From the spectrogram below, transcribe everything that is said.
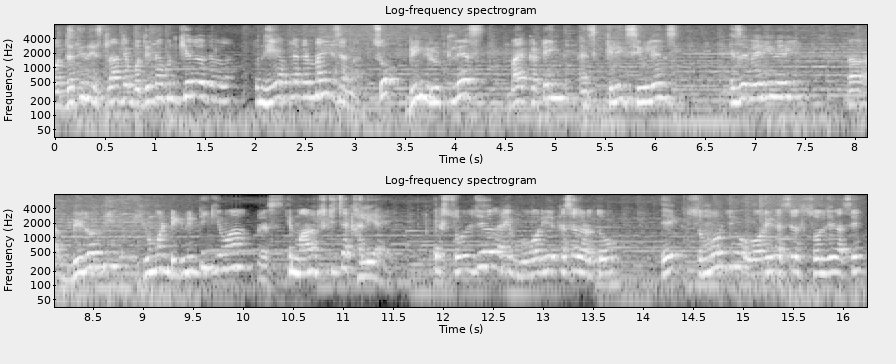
पद्धतीने इस्लामच्या पद्धतीने आपण केलं त्यांना. पण हे आपल्याकडे नाहीच आहे ना so being ruthless by cutting and killing civilians is a very very below the human dignity किंवा. हे माणुसकीच्या खाली आहे. एक सोल्जर आणि वॉरियर कसं लढतो? एक समोर जे वॉरियर असेल सोल्जर असेल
